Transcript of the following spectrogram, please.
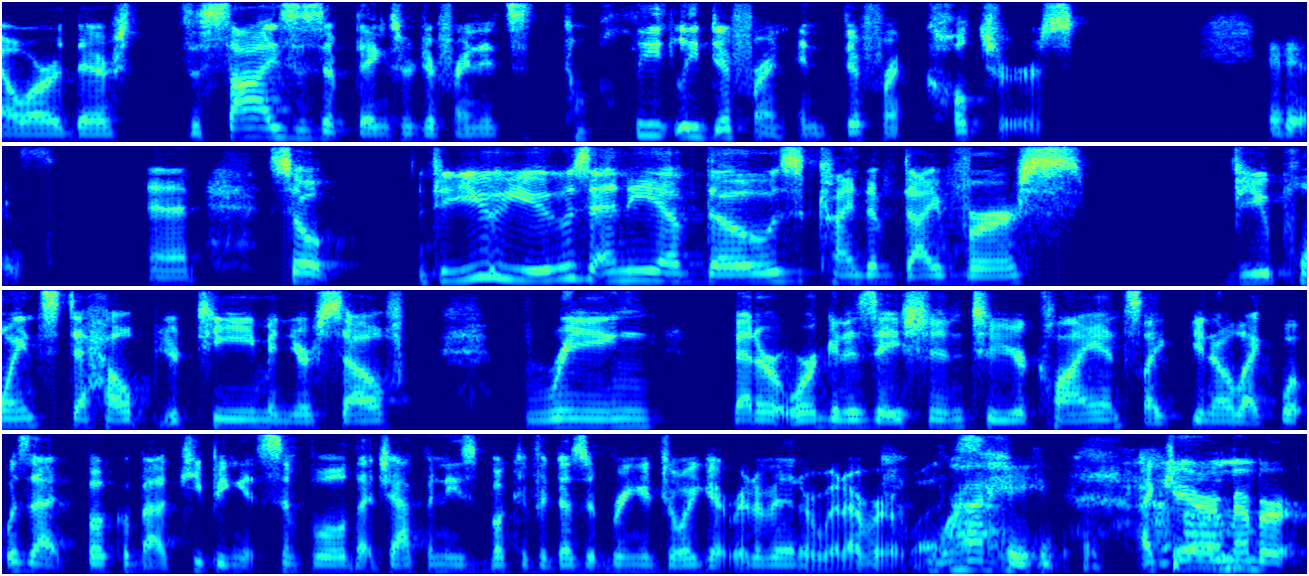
or there's the sizes of things are different. It's completely different in different cultures. It is. And so, do you use any of those kind of diverse viewpoints to help your team and yourself bring better organization to your clients like you know like what was that book about keeping it simple that japanese book if it doesn't bring you joy get rid of it or whatever it was right i can't um, remember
